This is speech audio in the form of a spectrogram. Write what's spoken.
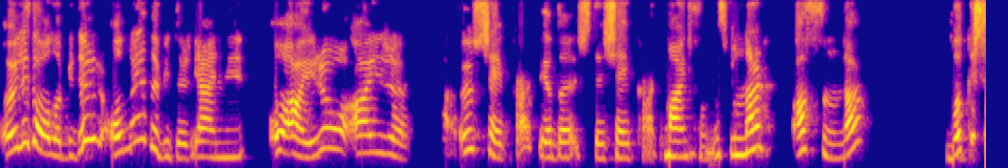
Öyle de olabilir, olmaya da bilir. Yani o ayrı, o ayrı. Öz şefkat ya da işte şefkat, mindfulness bunlar aslında bakış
